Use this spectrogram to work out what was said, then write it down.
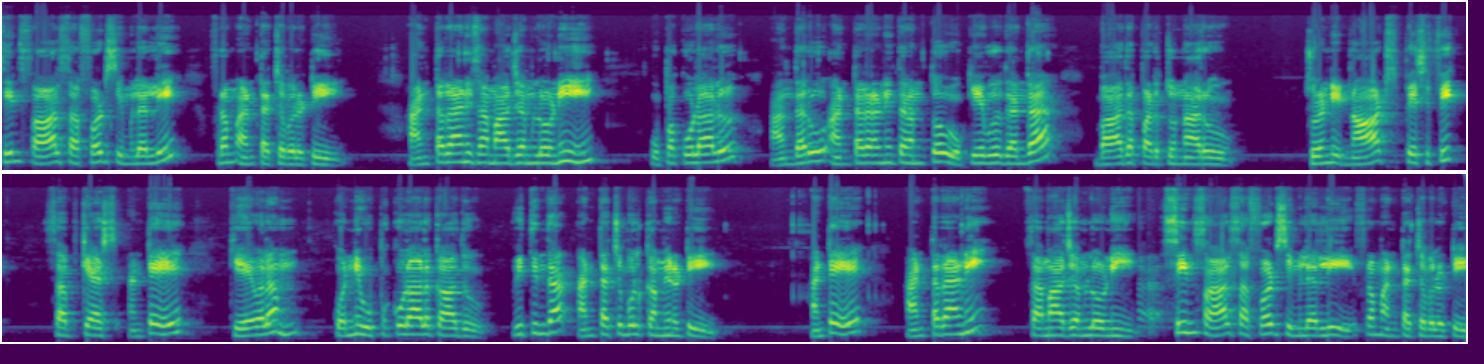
since all suffered similarly from untouchability అంటరాని సమాజంలోని ఉపకులాలు అందరూ అంటరానితనంతో ఒకే విధంగా బాధపడుతున్నారు. చూడండి నాట్ స్పెసిఫిక్ సబ్కాస్ట్ అంటే కేవలం కొన్ని ఉపకులాలు కాదు విత్ ఇన్ ద అన్టచబుల్ కమ్యూనిటీ అంటే అంటరాని సమాజంలోని since all suffered similarly from untouchability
